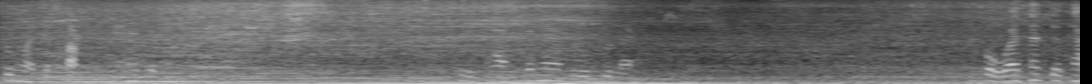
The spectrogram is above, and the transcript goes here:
ซึ่งอาจจะปรับให้เป็นสี่พันก็น่าดูอยู่นะ บอกว่าถ้าจะท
